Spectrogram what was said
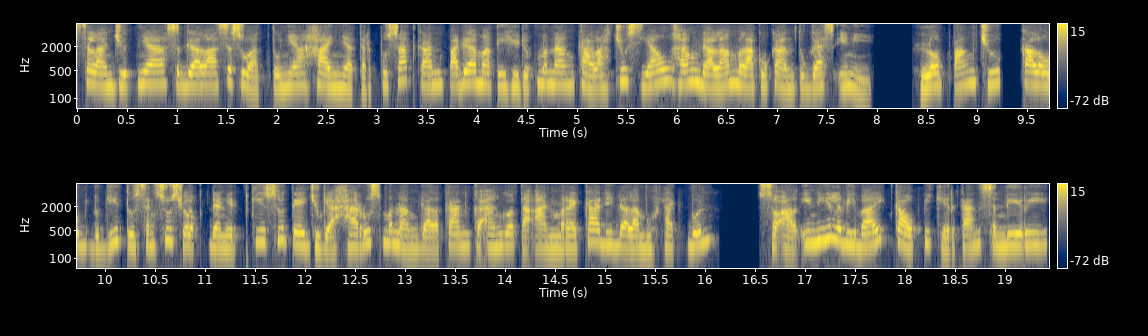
selanjutnya segala sesuatunya hanya terpusatkan pada mati hidup menang kalah Chu Xiao Hong dalam melakukan tugas ini. Lo Pang Chu, kalau begitu Seng Susyok dan Itki Sute juga harus menanggalkan keanggotaan mereka di dalam Buhek Bun? Soal ini lebih baik kau pikirkan sendiri,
